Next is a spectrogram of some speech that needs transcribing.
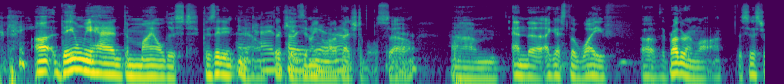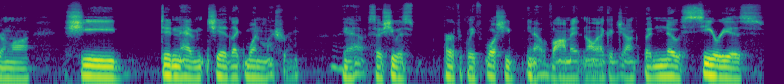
okay? Uh, they only had the mildest because they didn't, you know, Okay, they're they kids. They don't probably- eat a lot of vegetables. So, um, and the I guess the wife of the brother-in-law, the sister-in-law, she didn't have. She had like one mushroom, you know. So she was perfectly well. She you know vomit and all that good junk, but no serious,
